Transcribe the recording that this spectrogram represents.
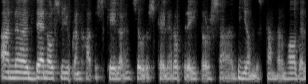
And uh, then also you can have scalar and pseudo-scalar operators uh, beyond the standard model.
